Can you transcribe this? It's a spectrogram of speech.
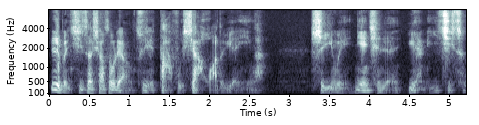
日本汽车销售量出现大幅下滑的原因啊，是因为年轻人远离汽车。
